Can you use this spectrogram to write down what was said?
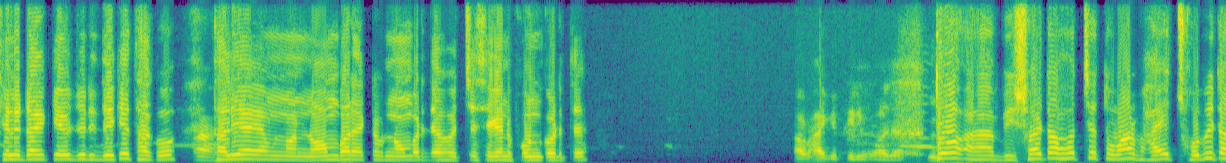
ছেলেটাকে কেউ যদি দেখে থাকো হ্যাঁ। তাহলে নম্বর একটা নম্বর দেওয়া হচ্ছে সেখানে ফোন করতে। ভাইকে ফিরে পাওয়া যায় তো বিষয়টা হচ্ছে তোমার ভাইয়ের ছবিটা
